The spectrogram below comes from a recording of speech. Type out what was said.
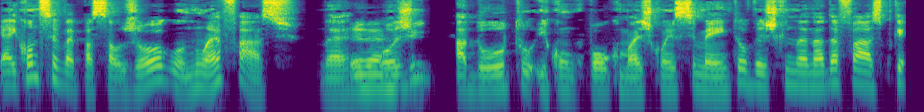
E aí quando você vai passar o jogo, não é fácil, né? É. Hoje adulto e com um pouco mais de conhecimento, eu vejo que não é nada fácil, porque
